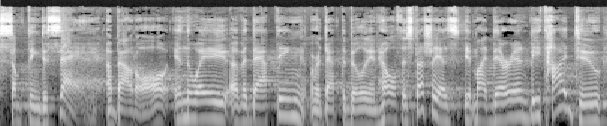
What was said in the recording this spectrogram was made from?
something to say about all in the way of adapting or adaptability in health, especially as it might therein be tied to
